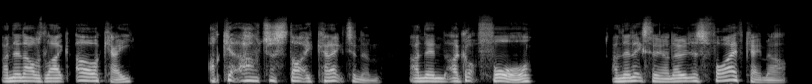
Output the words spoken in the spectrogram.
and then I was like, oh okay, I'll get. I'll just started collecting them, and then I got four, and the next thing I know, there's five came out.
